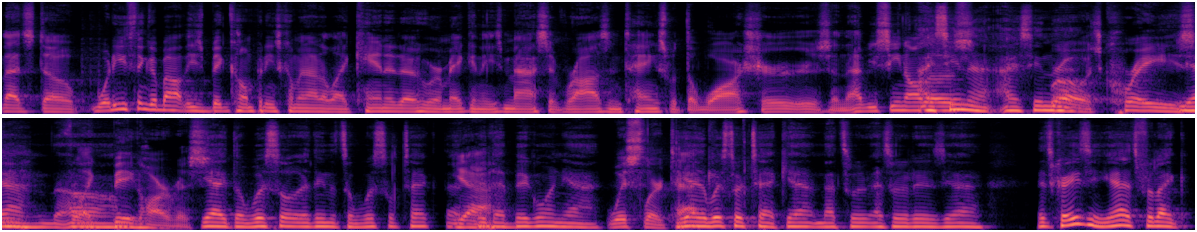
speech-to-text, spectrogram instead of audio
That's dope. What do you think about these big companies coming out of like Canada who are making these massive rosin tanks with the washers? And have you seen all those? I those? seen that. I've seen Bro, that. it's crazy. Yeah, For like um, big harvest. Yeah, Like the whistle. I think that's a whistle tech. That, Yeah. that big one. Yeah. Whistler tech. Yeah, the Whistler Tech. Yeah, that's what that's what it is. Yeah, it's crazy. Yeah, it's for like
